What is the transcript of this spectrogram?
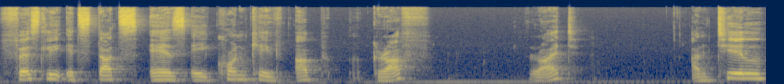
firstly, it starts as a concave up graph, right? Until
